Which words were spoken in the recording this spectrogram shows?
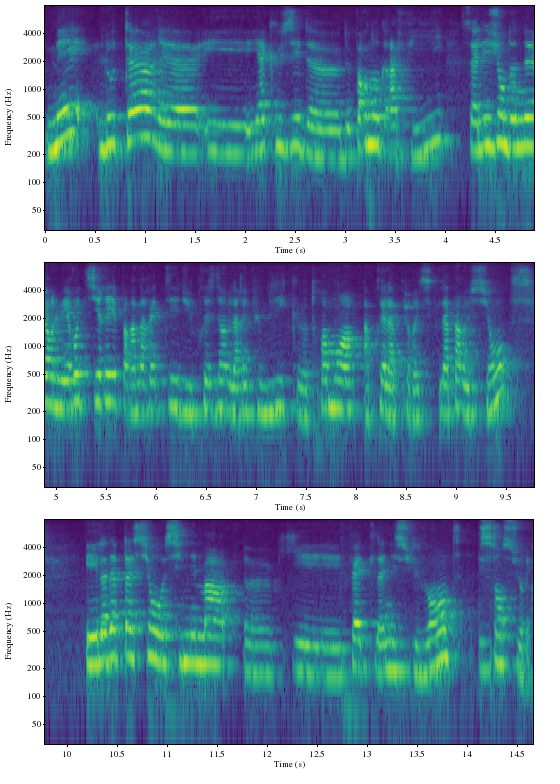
Mais l'auteur est, accusé de, pornographie. Sa Légion d'honneur lui est retirée par un arrêté du président de la République euh, trois mois après la, parution. Et l'adaptation au cinéma euh, qui est faite l'année suivante est censurée.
